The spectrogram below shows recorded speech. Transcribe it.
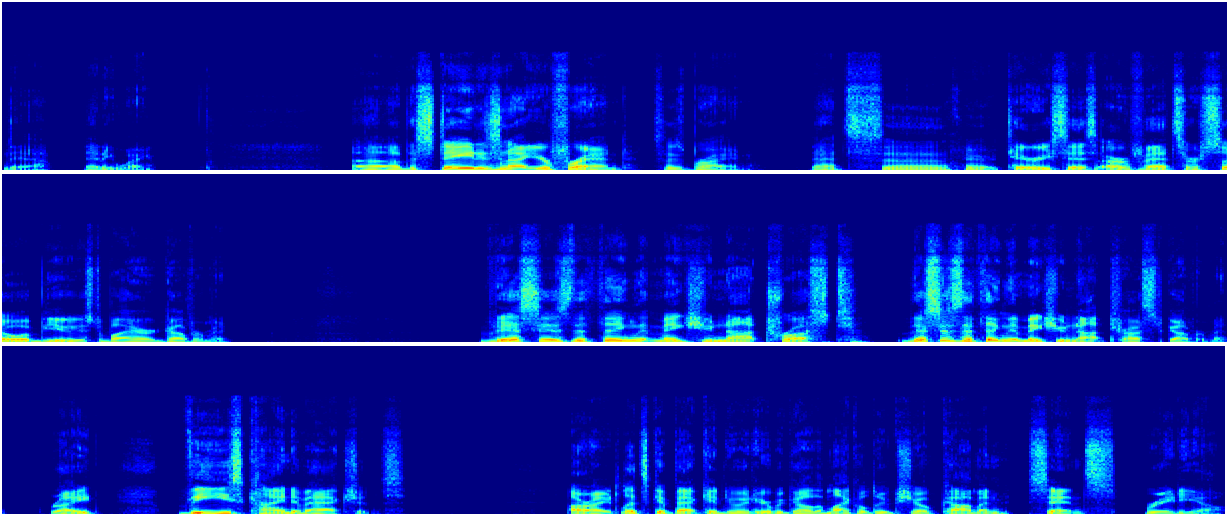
yeah. Anyway, uh, the state is not your friend, says Brian. That's uh. Terry says our vets are so abused by our government. This is the thing that makes you not trust. This is the thing that makes you not trust government, right? These kind of actions. All right, let's get back into it. Here we go. The Michael Duke Show, Common Sense Radio.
